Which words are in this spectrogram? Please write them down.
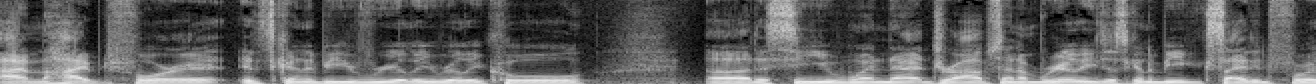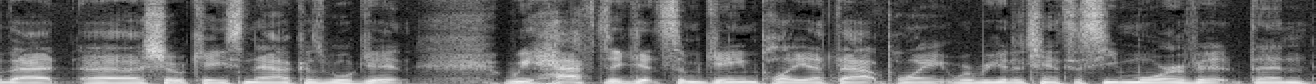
I'm hyped for it. It's going to be really really cool uh, to see when that drops, and I'm really just going to be excited for that uh, showcase now because we'll get we have to get some gameplay at that point where we get a chance to see more of it than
